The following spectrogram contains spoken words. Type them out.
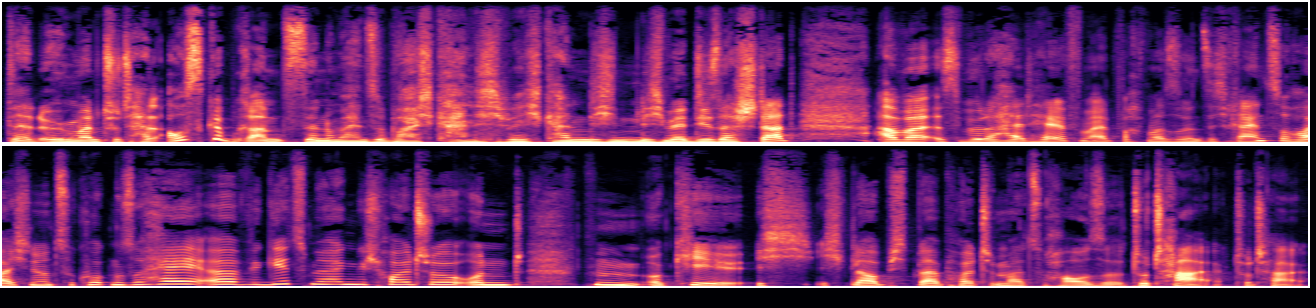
dann irgendwann total ausgebrannt sind und meinen so, boah, ich kann nicht mehr, ich kann nicht, nicht mehr in dieser Stadt. Aber es würde halt helfen, einfach mal so in sich reinzuhorchen und zu gucken, so, hey, äh, wie geht's mir eigentlich heute? Und hm, okay, ich, ich glaube, ich bleibe heute mal zu Hause. Total, total.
